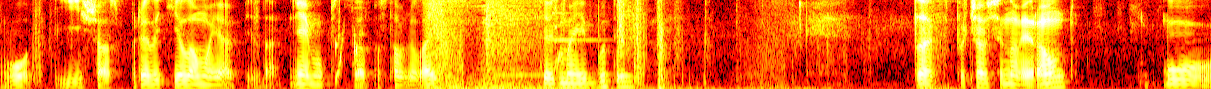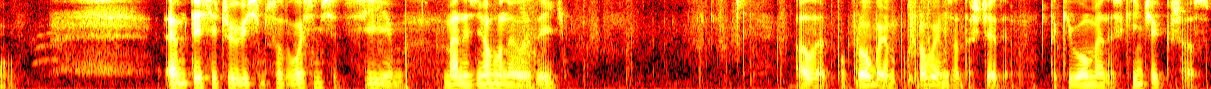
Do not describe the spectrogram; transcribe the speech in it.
Вот. І зараз прилетіла моя пізда. Я йому поставлю лайк. Все як має бути. Так, почався новий раунд у М1887. У мене з нього не летить. Але попробуємо, попробуємо затащити. Такий у мене скінчик. Щас.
